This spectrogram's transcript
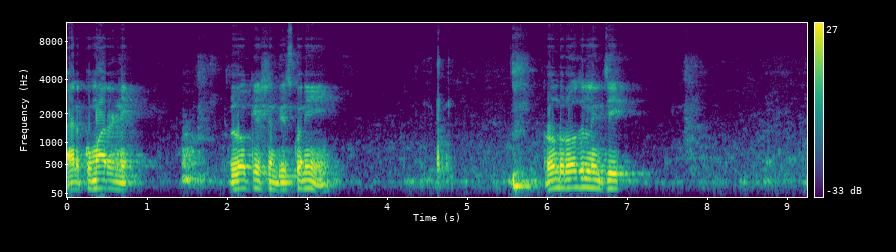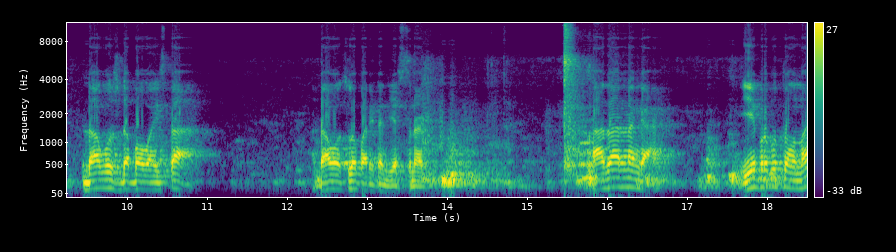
ఆయన కుమారుణ్ణి లొకేషన్ తీసుకొని రెండు రోజుల నుంచి డావోస్ డబ్బా వాయిస్తా డావోస్లో పర్యటన చేస్తున్నాడు. సాధారణంగా ఏ ప్రభుత్వం ఉన్నా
